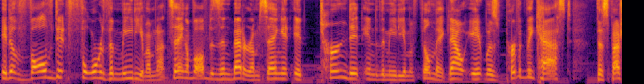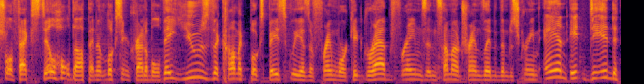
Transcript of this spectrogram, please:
It evolved it for the medium. I'm not saying evolved as in better. I'm saying it it turned it into the medium of filmmaking. Now, it was perfectly cast. The special effects still hold up and it looks incredible. They used the comic books basically as a framework. It grabbed frames and somehow translated them to screen, and it did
